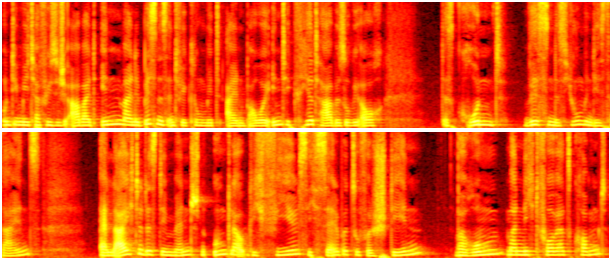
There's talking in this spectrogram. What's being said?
und die metaphysische Arbeit in meine Businessentwicklung mit einbaue, integriert habe, sowie auch das Grundwissen des Human Designs, erleichtert es dem Menschen unglaublich viel, sich selber zu verstehen, warum man nicht vorwärts kommt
